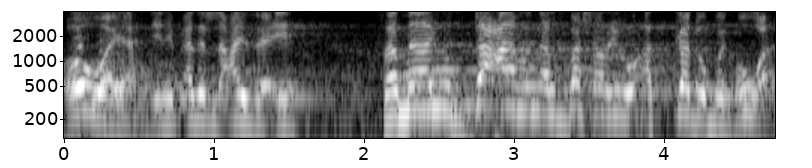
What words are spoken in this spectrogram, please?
هو يهديني يبقى اللي عايزه إيه؟ فما يدعى من البشر يؤكد بهو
